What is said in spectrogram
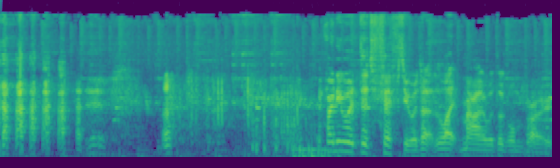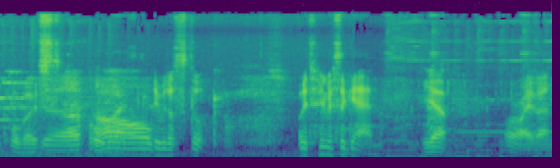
if anyone did fifty, would that like Mario would have gone broke almost? yeah. Oh. He would have stuck. We're doing this again. Yep. All right then.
